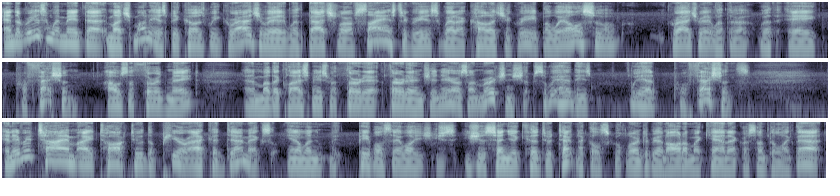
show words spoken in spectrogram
And the reason we made that much money is because we graduated with Bachelor of Science degrees, we had our college degree, but we also graduated with a, with a profession. I was a third mate and my other classmates were third third engineers on merchant ships. So we had these we had professions. And every time I talk to the pure academics, you know, when people say, well, you should, send your kid to a technical school, learn to be an auto mechanic or something like that,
